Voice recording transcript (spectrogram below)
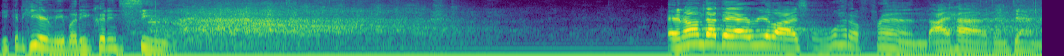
He could hear me, but he couldn't see me. And on that day, I realized what a friend I have in Daniel.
